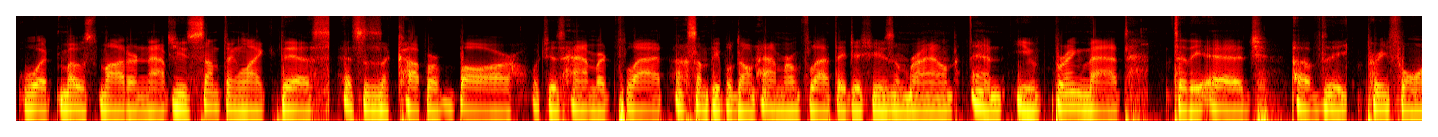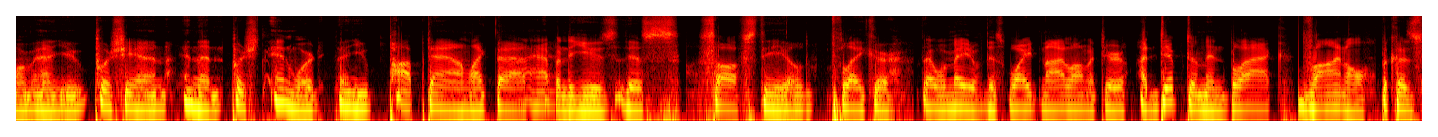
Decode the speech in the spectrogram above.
what most modern naps use. Something like this. This is a copper bar, which is hammered flat. Uh, some people don't hammer them flat; they just use them round. And you bring that to the edge of the preform and you push in and then push inward then you pop down like that i happen to use this soft steel flaker that were made of this white nylon material. I dipped them in black vinyl because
